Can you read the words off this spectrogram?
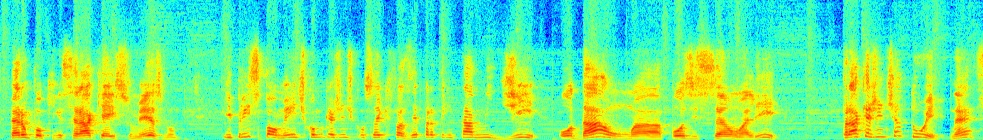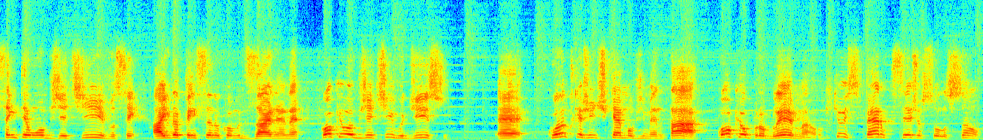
espera um pouquinho, será que é isso mesmo? E principalmente como que a gente consegue fazer para tentar medir ou dar uma posição ali para que a gente atue, né? Sem ter um objetivo, sem ainda pensando como designer, né? Qual que é o objetivo disso? É, quanto que a gente quer movimentar? Qual que é o problema? O que, que eu espero que seja a solução?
